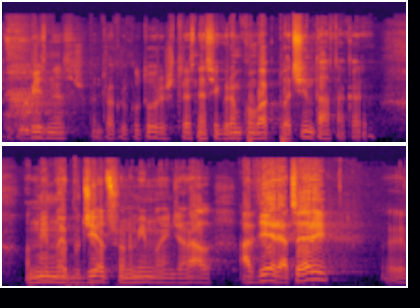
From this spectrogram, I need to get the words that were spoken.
pentru business și pentru agricultură și trebuie să ne asigurăm cumva că plăcinta asta care o numim noi buget și o numim noi în general averea țării, uh,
